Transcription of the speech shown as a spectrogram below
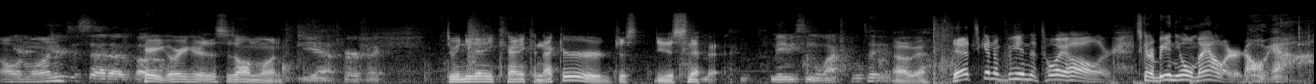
all in one. Here's a set of. Uh, Here you go, right here. This is all in one. Yeah, perfect. Do we need any kind of connector, or just you just snip it? Maybe some electrical tape. Okay. That's gonna be in the toy hauler. It's gonna be in the old Mallard. Oh yeah.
